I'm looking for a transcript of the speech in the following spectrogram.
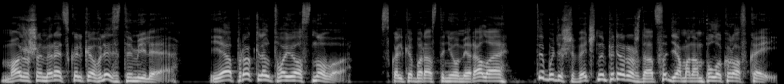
«Можешь умирать, сколько влезет, Эмилия. Я проклял твою основу. Сколько бы раз ты не умирала, ты будешь вечно перерождаться демоном-полукровкой».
